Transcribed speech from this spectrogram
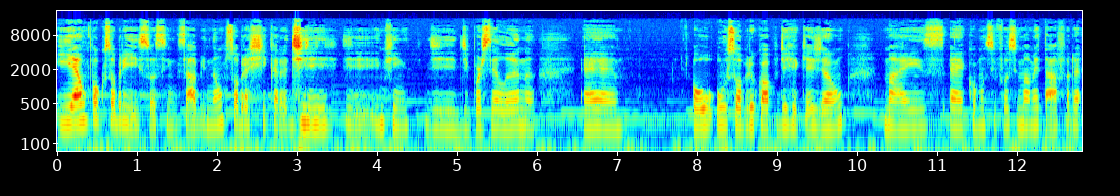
E é um pouco sobre isso, assim, sabe? Não sobre a xícara de, de enfim, de, de porcelana, é, ou, ou sobre o copo de requeijão, mas é como se fosse uma metáfora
